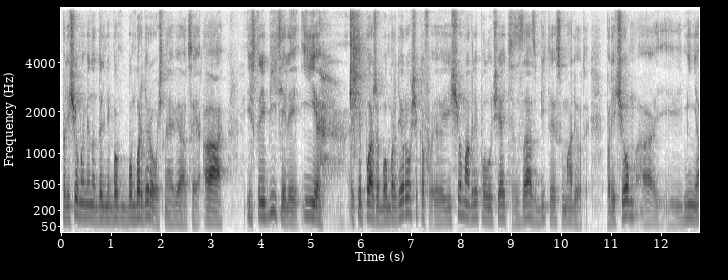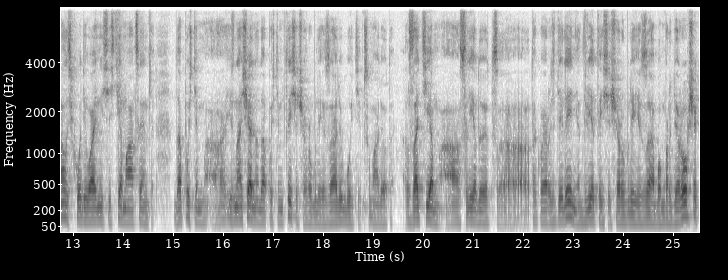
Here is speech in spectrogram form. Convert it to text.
причем именно дальнебомбардировочной авиации, а истребители и экипажи бомбардировщиков э, еще могли получать за сбитые самолеты. Причем а, менялась в ходе войны система оценки допустим, а, изначально, допустим, 1000 рублей за любой тип самолета. Затем а, следует а, такое разделение, 2000 рублей за бомбардировщик,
